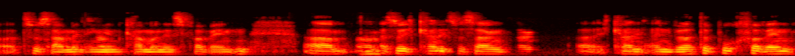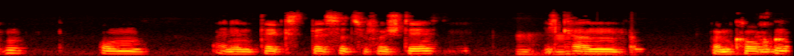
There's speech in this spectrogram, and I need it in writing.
äh, Zusammenhängen kann man es verwenden. Ähm, also ich kann so sagen, äh, ich kann ein Wörterbuch verwenden, um einen Text besser zu verstehen. Ich kann beim Kochen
